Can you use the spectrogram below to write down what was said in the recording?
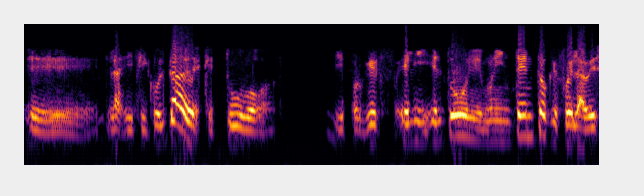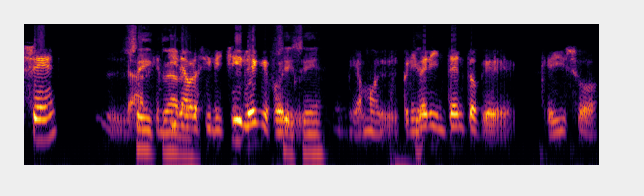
eh, las dificultades que tuvo, y porque él, él tuvo un intento que fue la ABC, la Argentina, Brasil y Chile, que fue digamos, el primer intento que, que hizo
